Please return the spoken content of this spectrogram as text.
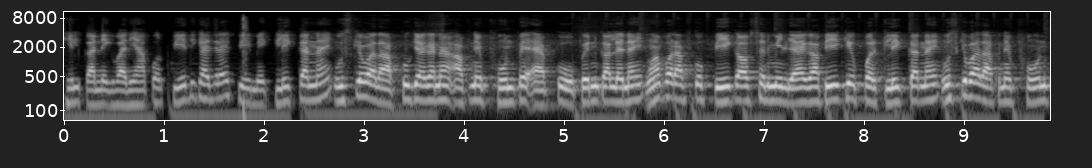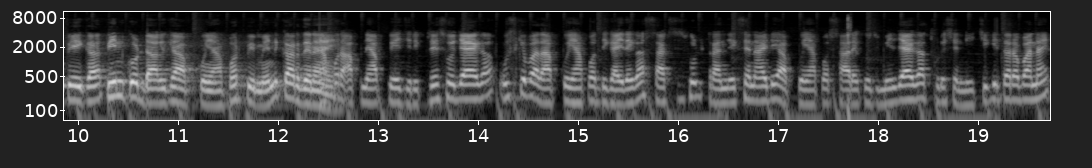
फिल करने के बाद यहाँ पर पे दिखाई दे रहा है पे में क्लिक करना है। उसके बाद आपको क्या करना है अपने फ़ोन पे ऐप को ओपन कर लेना है। वहाँ पर आपको पे का ऑप्शन मिल जाएगा। पे के ऊपर क्लिक करना है। उसके बाद अपने फ़ोन पे का पिन कोड डाल के आपको यहाँ पर पेमेंट कर देना है। अपने आप पेज रिफ्रेश हो जाएगा। उसके बाद आपको यहाँ पर दिखाई देगा। सक्सेसफुल ट्रांजेक्शन आईडी आपको यहाँ पर सारे कुछ मिल जाएगा। थोड़े से नीचे की तरफ़ आना है।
